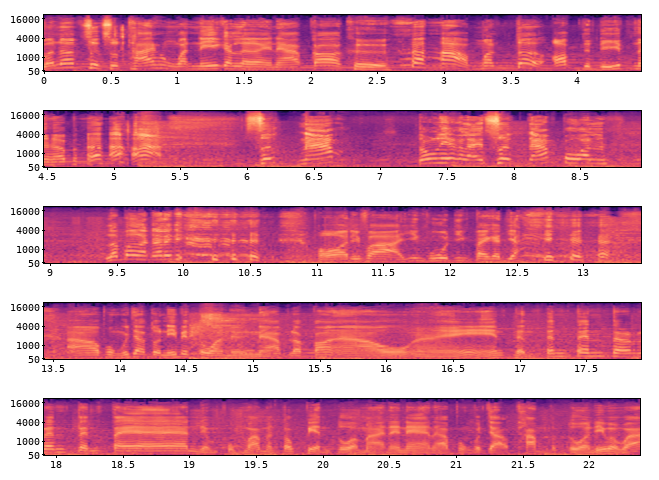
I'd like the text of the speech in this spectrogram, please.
มาเริ่มศึกสุดท้ายของวันนี้กันเลยนะครับ ก็คือ Monster of the Deep นะครับศึกน้ำต้องเรียกอะไรศึกน้ำปวนระเบิดอะไรดิ พอดีฟ้ายิ่งพูดยิ่งไปกันใหญ่ เอาผมก็จะตัวนี้เป็นตัวหนึ่งนะครับ แล้วก็เอาไอ้เต้นเต้นเต้นเต้นเต้นเต้นเต้นเดี๋ยวผมว่ามันต้องเปลี่ยนตัวมาแน่ๆนะครับ ผมก็จะเอาทำตัวนี้แบบว่า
